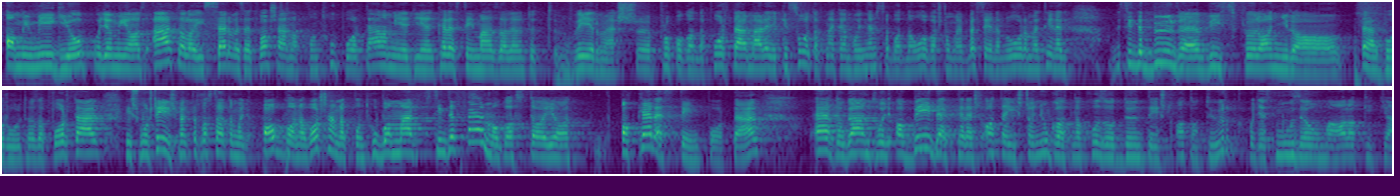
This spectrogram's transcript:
ami még jobb, hogy ami az általa is szervezett vasárnap.hu portál, ami egy ilyen keresztény mázzal leöntött vérmes propaganda portál, már egyébként szóltak nekem, hogy nem szabadna olvasnom, meg beszélnem róla, mert tényleg szinte bűnre visz föl, annyira elborult az a portál, és most én is megtapasztaltam, hogy abban a vasárnap.hu-ban már szinte felmagasztalja a keresztény portál, Erdogánt, hogy a bédekkeres ateista nyugatnak hozott döntést Atatürk, hogy ezt múzeummal alakítja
